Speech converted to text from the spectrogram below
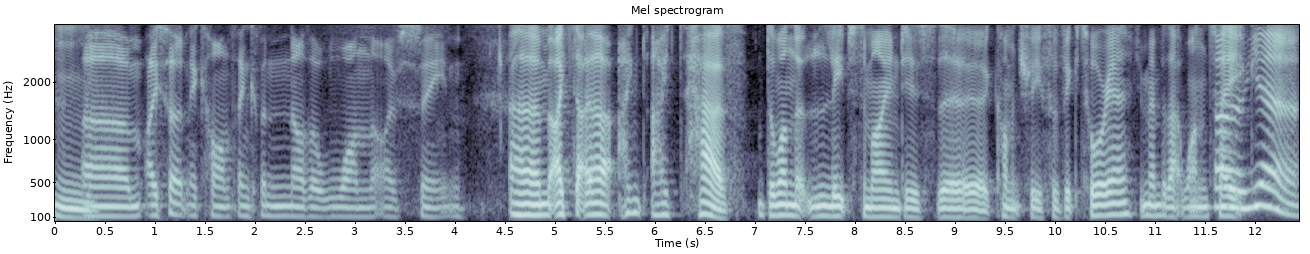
Um, I certainly can't think of another one that I've seen. Um, I, uh, I, I have the one that leaps to mind is the commentary for Victoria. Do you remember that one take? Oh yeah,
